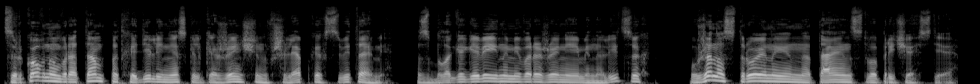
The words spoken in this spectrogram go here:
к церковным вратам подходили несколько женщин в шляпках с цветами, с благоговейными выражениями на лицах, уже настроенные на таинство причастия.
